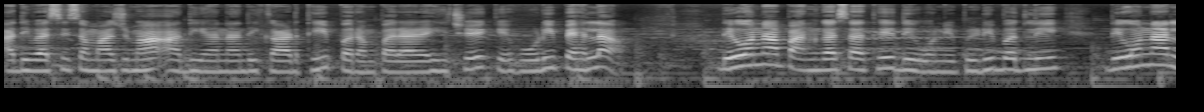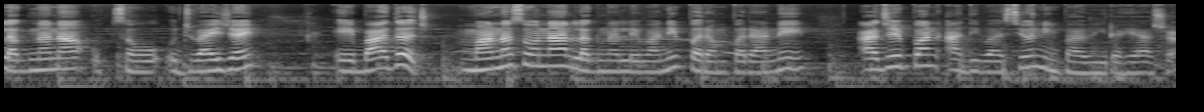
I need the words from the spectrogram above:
આદિવાસી સમાજમાં આદિ અનાદિકાળથી પરંપરા રહી છે કે હોળી પહેલાં દેવોના પાનગા સાથે દેવોની પીઢી બદલી દેવોના લગ્નના ઉત્સવો ઉજવાઈ જાય. એ બાદ જ માણસોના લગ્ન લેવાની પરંપરાને આજે પણ આદિવાસીઓ નિભાવી રહ્યા છે.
